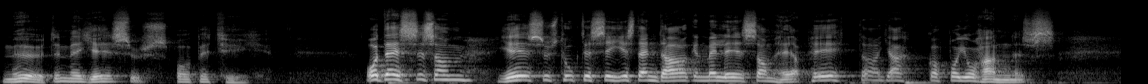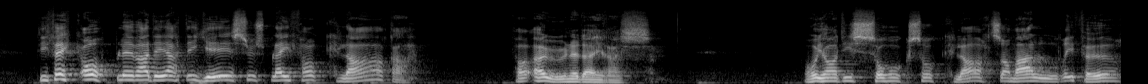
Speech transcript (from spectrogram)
møtet med Jesus å bety. Og disse som Jesus tok til sides den dagen vi leser om her, Peter, Jakob og Johannes, de fikk oppleve det at Jesus ble forklara for øynene deres. Og ja, de så så klart som aldri før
